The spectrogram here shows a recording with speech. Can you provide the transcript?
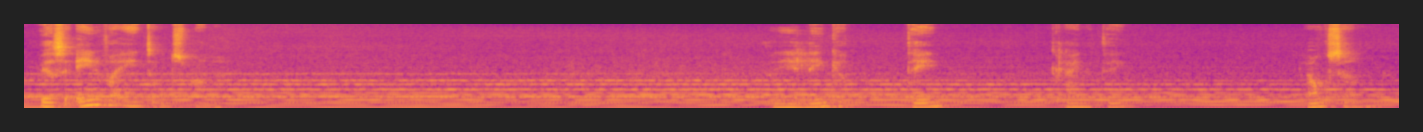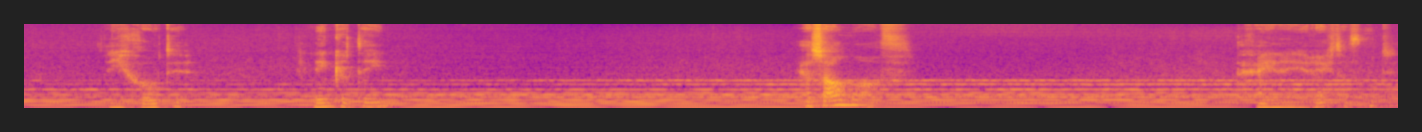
Probeer ze één voor één te ontspannen. En je linkerteen, kleine teen, langzaam naar je grote linkerteen. Ga ze allemaal af. Dan ga je naar je rechtervoet.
